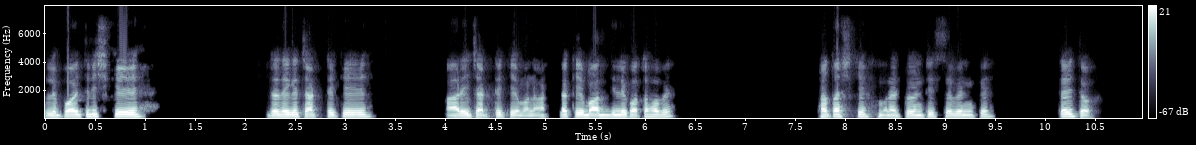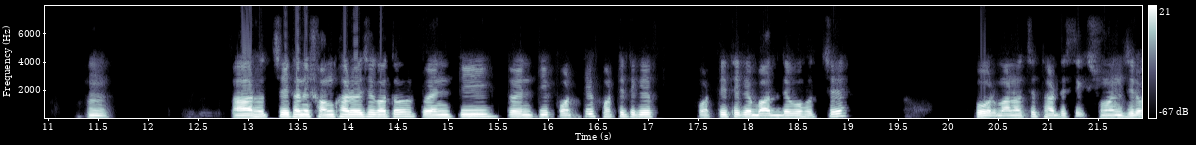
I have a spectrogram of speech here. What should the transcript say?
তাহলে পঁয়ত্রিশ কে এটা থেকে চারটে কে আর এই চারটে কে মানে আটটা কে বাদ দিলে কত হবে? সাতাশ কে মানে টোয়েন্টি সেভেন কে, তাই তো? হুম। আর হচ্ছে এখানে সংখ্যা রয়েছে কত? টোয়েন্টি টোয়েন্টি ফর্টি ফর্টি থেকে ফর্টি থেকে বাদ দেবো হচ্ছে ফোর মানে হচ্ছে থার্টি সিক্স সমান জিরো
